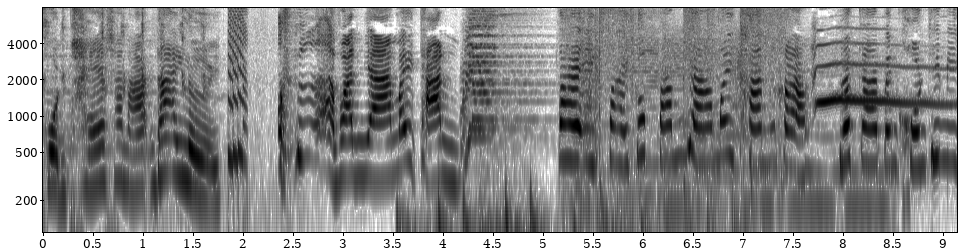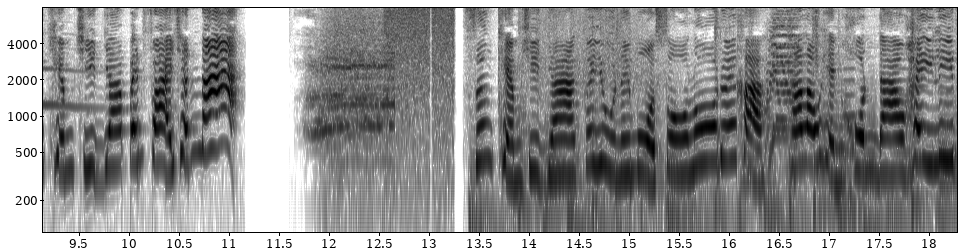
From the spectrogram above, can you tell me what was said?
ผลแพ้ชนะได้เลยพันยาไม่ทัน แต่อีกฝ่ายก็ปั๊มยาไม่ทันค่ะ และกลายเป็นคนที่มีเข็มฉีดยาเป็นฝ่ายชนะ ซึ่งเข็มฉีดยาก็อยู่ในโหมดโซโล่ด้วยค่ะ ถ้าเราเห็นคนดาวให้รีบ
